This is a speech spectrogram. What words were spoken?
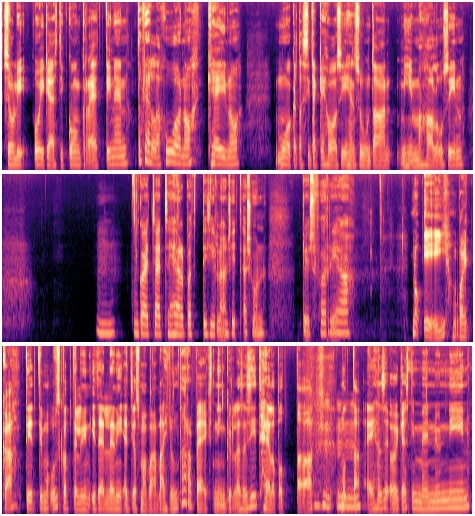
se oli oikeasti konkreettinen, todella huono keino muokata sitä kehoa siihen suuntaan, mihin mä halusin. Mm. Koet sä, että se helpotti silloin sitä sun dysforiaa? No ei, vaikka tietysti mä uskottelin itselleni, että jos mä vaan laihdun tarpeeksi, niin kyllä se sitten helpottaa. Mm-hmm. Mutta eihän se oikeasti mennyt niin.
